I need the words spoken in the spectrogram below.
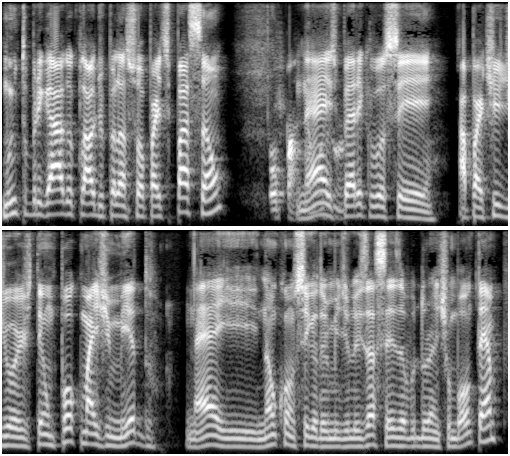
Muito obrigado, Cláudio, pela sua participação Opa. né? Espero que você, a partir de hoje, tenha um pouco mais de medo, né? E não consiga dormir de luz acesa durante um bom tempo.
